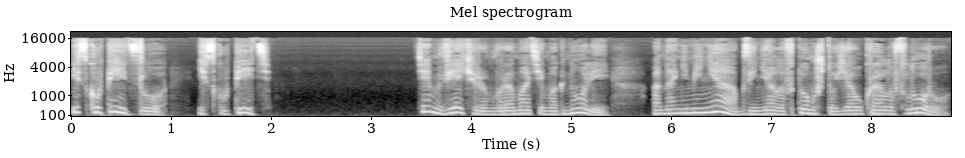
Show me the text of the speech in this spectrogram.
Искупить зло. Искупить». Тем вечером в аромате магнолий она не меня обвиняла в том, что я украла Флору,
